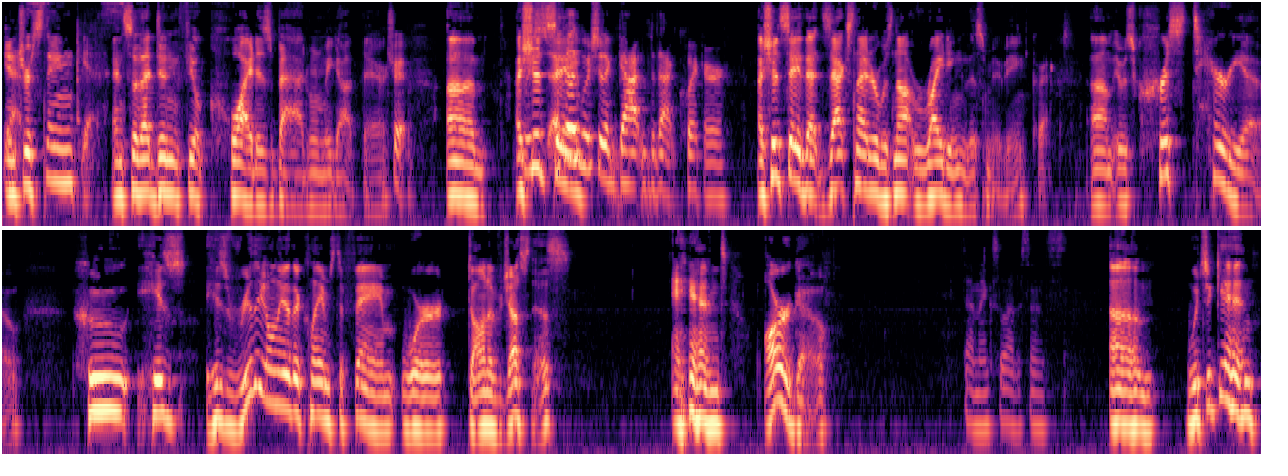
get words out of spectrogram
interesting, Yes. and so that didn't feel quite as bad when we got there. True. Um, I We should sh- say I feel like we should have gotten to that quicker. I should say that Zack Snyder was not writing this movie. Correct. Um, it was Chris Terrio, who his his really only other claims to fame were Dawn of Justice and Argo, That makes a lot of sense. um, which again,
